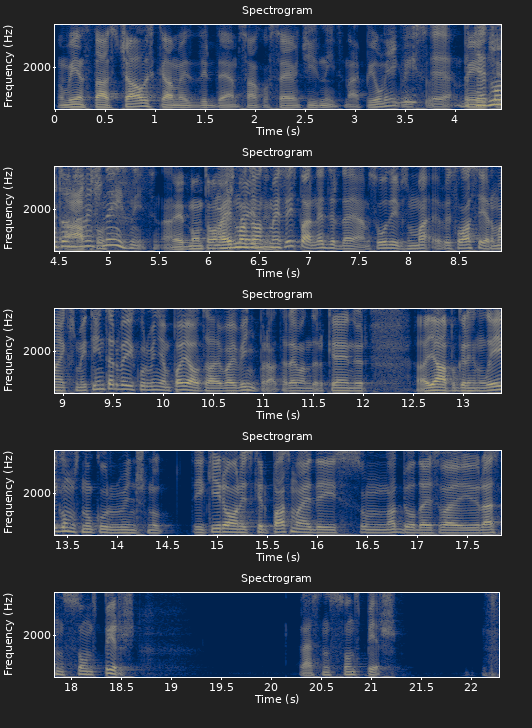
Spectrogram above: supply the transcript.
Un viens tāds čalis, kā mēs dzirdējām, sākotnēji viņš iznīcināja pilnīgi visu. Jā, bet Viņš Edmontonā viņš absolūti- neiznīcināja. Edmontonā no viņš neiznīcināja. mēs vispār nedzirdējām sūdzības. Es lasīju ar Maiku Smitu interviju, kur viņam pajautāja, vai viņa prātā ar Evanderu Keinu ir jāpagarina līgums, nu, kur viņš nu, tik ironiski ir pasmaidījis un atbildējis, vai resns suns pirš. Resns suns pirš.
